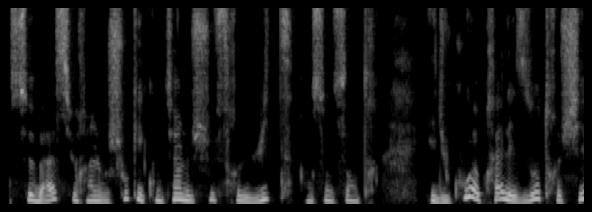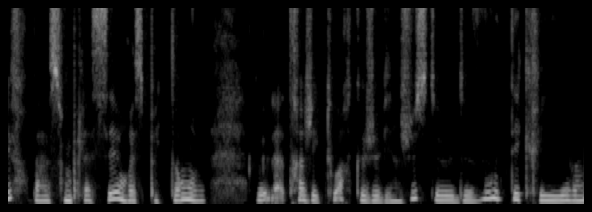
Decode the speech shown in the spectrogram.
se basent sur un lochou qui contient le chiffre 8 en son centre. Et du coup, après, les autres chiffres bah, sont placés en respectant euh, la trajectoire que je viens juste de vous décrire.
